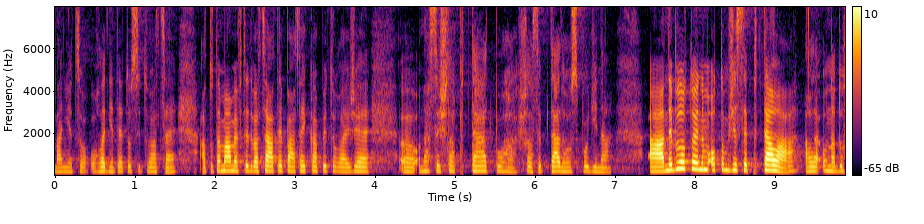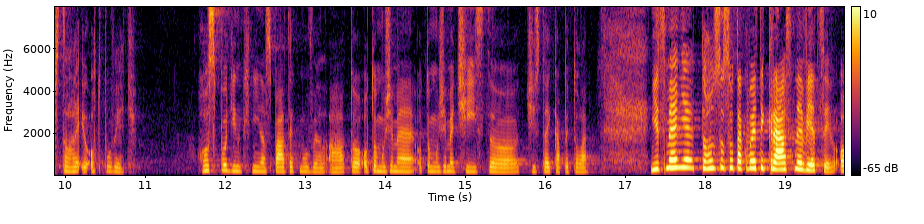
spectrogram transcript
na něco ohledně této situace. A to tam máme v té 25. kapitole, že eh, ona se šla ptát Boha, šla se ptát hospodina. A nebylo to jenom o tom, že se ptala, ale ona dostala i odpověď. Hospodin k ní na zpátek mluvil a to, o, tom můžeme, o tom můžeme číst, eh, číst té kapitole. Nicméně tohle jsou takové ty krásné věci o,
